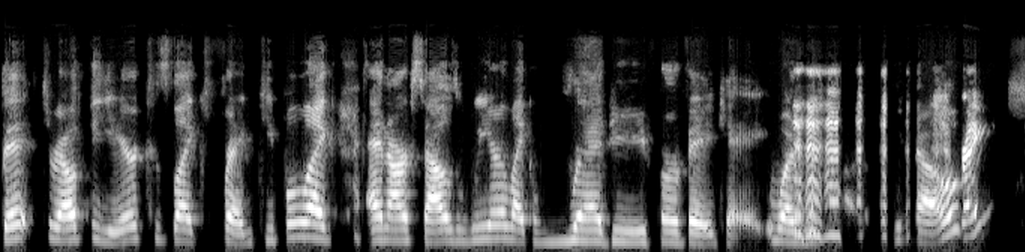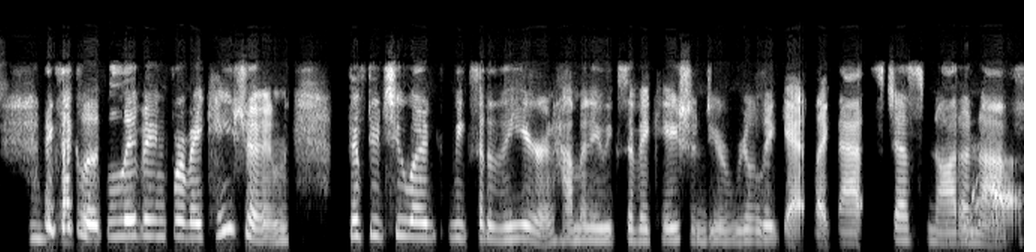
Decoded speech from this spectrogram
bit throughout the year? Because like Frank, people like and ourselves we are like ready for vacay when we, you know? Right? Mm-hmm. exactly like living for vacation. 52 weeks out of the year and how many weeks of vacation do you really get? Like that's just not yeah. enough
